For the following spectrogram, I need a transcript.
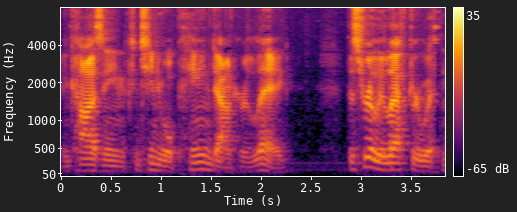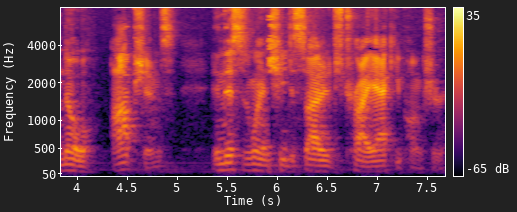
and causing continual pain down her leg. This really left her with no options, and this is when she decided to try acupuncture.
